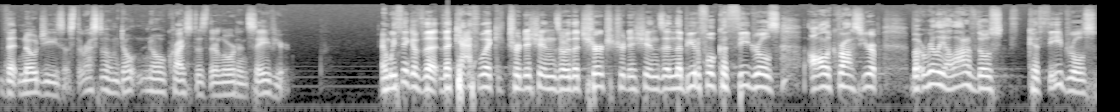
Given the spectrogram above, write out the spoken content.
that know Jesus. The rest of them don't know Christ as their Lord and Savior. And we think of the, the Catholic traditions or the church traditions and the beautiful cathedrals all across Europe. But really, a lot of those cathedrals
